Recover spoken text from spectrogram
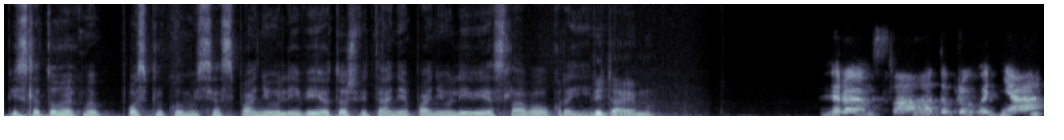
після того, як ми поспілкуємося з пані Олівією. Тож вітання, пані Олівія, слава Україні! Вітаємо. Героям слава, доброго дня,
